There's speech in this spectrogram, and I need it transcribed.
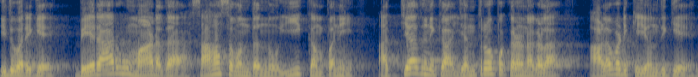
ಇದುವರೆಗೆ ಬೇರಾರೂ ಮಾಡದ ಸಾಹಸವೊಂದನ್ನು ಈ ಕಂಪನಿ ಅತ್ಯಾಧುನಿಕ ಯಂತ್ರೋಪಕರಣಗಳ ಅಳವಡಿಕೆಯೊಂದಿಗೆ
